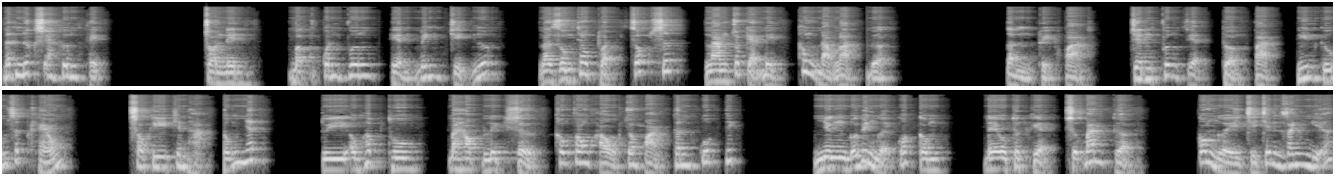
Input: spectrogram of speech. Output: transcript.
đất nước sẽ hưng thịnh. Cho nên, bậc quân vương hiển minh trị nước là dùng theo thuật dốc sức làm cho kẻ địch không đảo loạn được. Tần Thủy Hoàng trên phương diện thưởng phạt nghiên cứu rất khéo. Sau khi thiên hạ thống nhất, tuy ông hấp thu bài học lịch sử không phong hầu cho hoàng thân quốc thích, nhưng đối với người có công đều thực hiện sự ban thưởng. Có người chỉ trên danh nghĩa,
